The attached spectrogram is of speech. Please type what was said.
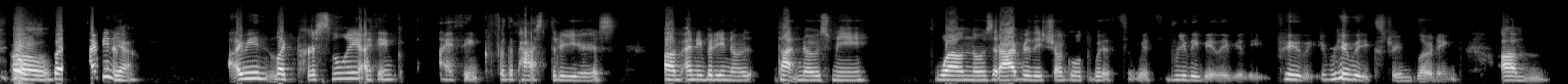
No, Oh, but I mean, yeah. I mean, like personally, I think I think for the past three years, um, anybody know that knows me well knows that I've really struggled with with really, really, really, really, really extreme bloating, um,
